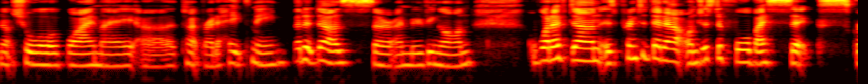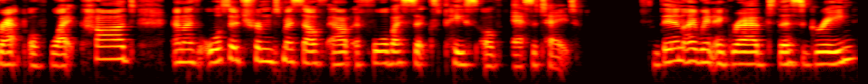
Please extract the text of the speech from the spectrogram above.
not sure why my uh, typewriter hates me, but it does. So I'm moving on. What I've done is printed that out on just a 4x6 scrap of white card and I've also trimmed myself out a 4x6 piece of acetate. Then I went and grabbed this green,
